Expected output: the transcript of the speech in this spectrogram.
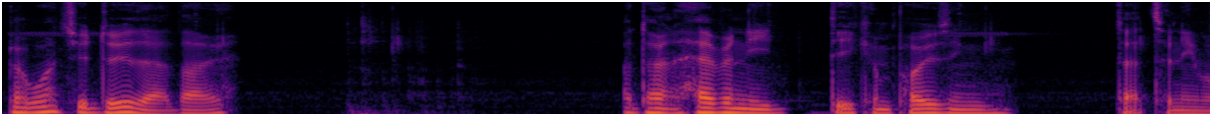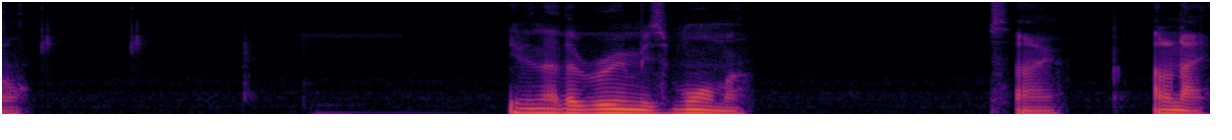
But once you do that though, I don't have any decomposing stats anymore. Even though the room is warmer. So, I don't know.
